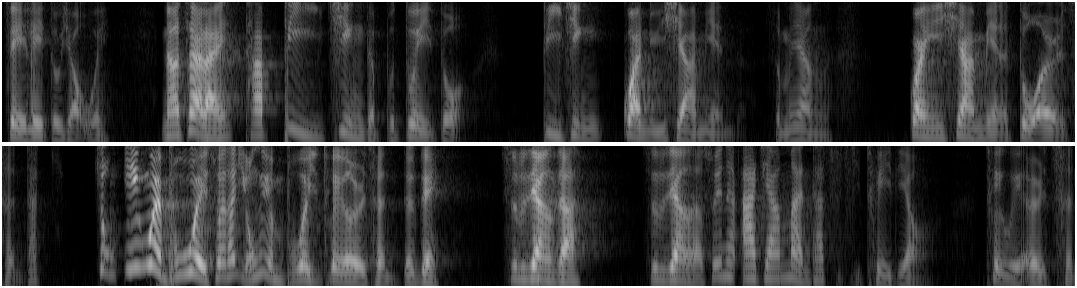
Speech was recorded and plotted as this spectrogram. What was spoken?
这一类都叫为。那再来，他毕竟的不对堕，毕竟惯于下面的怎么样呢？惯于下面的堕二乘，他终因为不会，所以他永远不会去退二乘，对不对？是不是这样子啊？是不是这样的？所以那阿伽曼他自己退掉，退为二乘，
